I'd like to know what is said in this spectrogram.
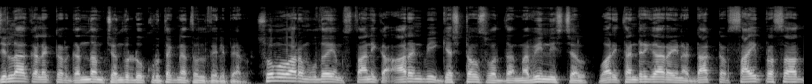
జిల్లా కలెక్టర్ గంధం చంద్రుడు కృతజ్ఞతలు తెలిపారు. సోమవారం ఉదయం స్థానిక ఆర్ఎన్బి గెస్ట్ హౌస్ వద్ద నవీన్ నిశ్చల్ వారి తండ్రి గారైన doctor Sai Prasad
